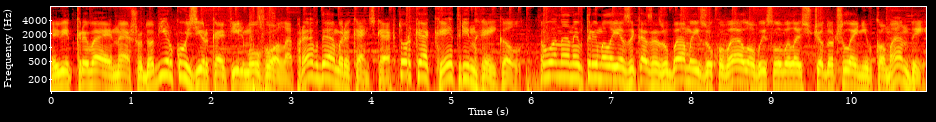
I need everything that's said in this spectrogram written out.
Відкриває нашу добірку зірка фільму Гола правда американська акторка Кетрін Гейкл. Вона не втримала язика за зубами і зухвало висловилась щодо членів команди.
